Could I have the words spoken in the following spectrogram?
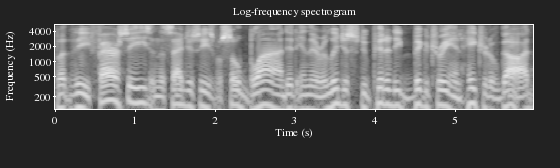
But the Pharisees and the Sadducees were so blinded in their religious stupidity, bigotry, and hatred of God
